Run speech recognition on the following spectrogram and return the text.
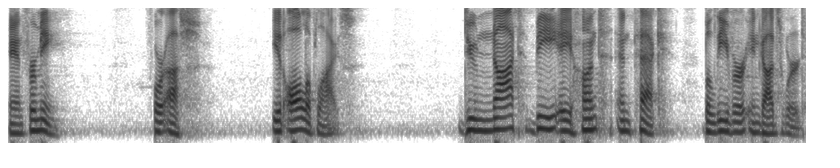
and for me, for us. It all applies. Do not be a hunt and peck believer in God's word.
